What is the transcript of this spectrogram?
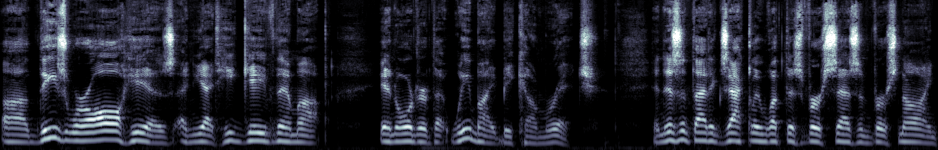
Uh, these were all his, and yet he gave them up in order that we might become rich. And isn't that exactly what this verse says in verse 9?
